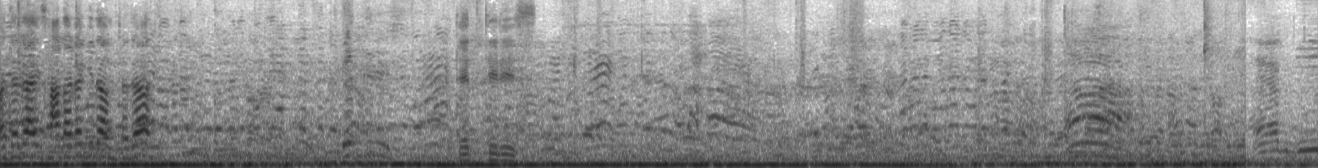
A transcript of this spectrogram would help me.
আচ্ছা এই সাদাটা কি দাম দাদা তেত্রিশ এক দুই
